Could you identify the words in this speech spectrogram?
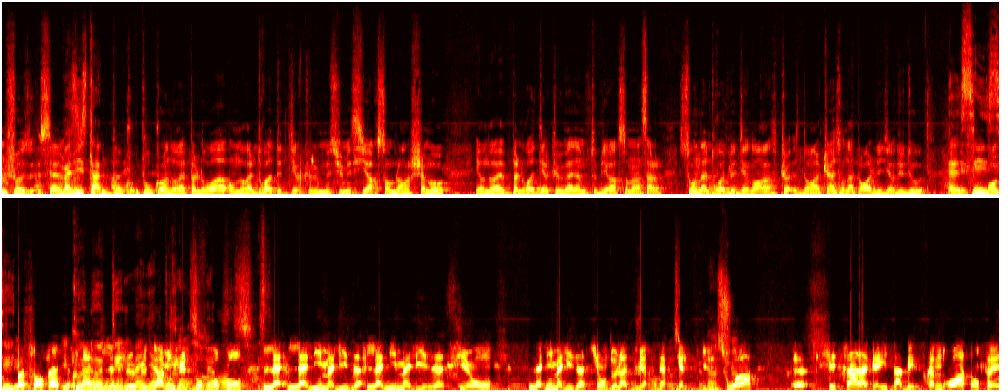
la chose. Vas-y. Stan. Pourquoi, pourquoi on n'aurait pas le droit, on aurait le droit de dire que Monsieur Messia ressemble à un chameau et on n'aurait pas le droit de dire que Madame Taubira ressemble à un singe? Soit on a le droit de le dire dans la, dans la classe, on n'a pas le droit de le dire du tout. Euh, c'est- que- Parce qu'en fait, la- je, je termine juste mon propos, l'animalisation, l'animalisation de l'adversaire, quel qu'il soit, euh, c'est ça la véritable extrême droite en fait.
